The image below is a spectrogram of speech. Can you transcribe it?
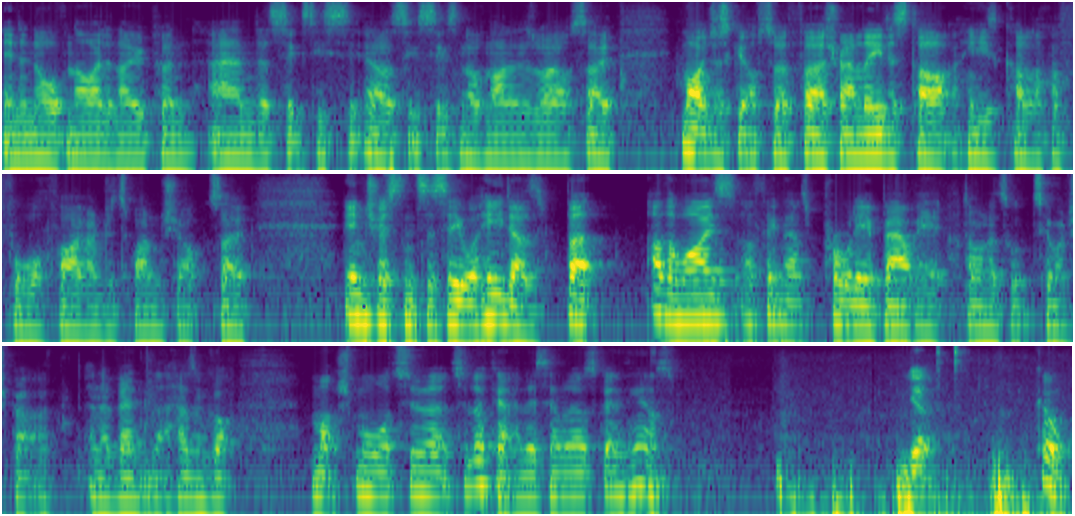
in the Northern Ireland Open and 66, oh, 66 in Northern Ireland as well. So might just get off to a first round leader start. He's kind of like a four 500 to one shot. So interesting to see what he does. But otherwise, I think that's probably about it. I don't want to talk too much about an event that hasn't got much more to uh, to look at. Unless anyone else got anything else. Yep. Cool.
